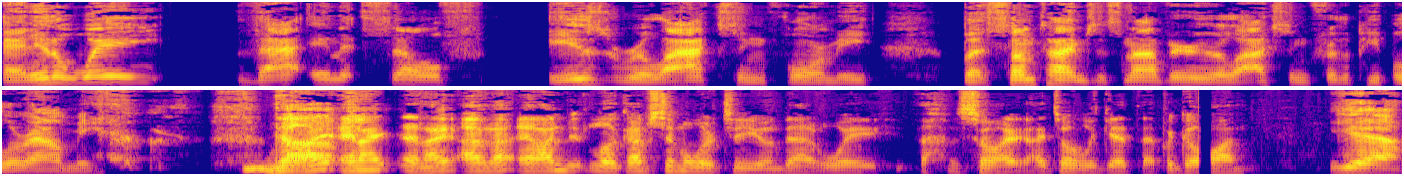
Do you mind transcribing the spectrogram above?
and in a way, that in itself is relaxing for me, but sometimes it's not very relaxing for the people around me. no, uh, and I and I and I, am look, I'm similar to you in that way, so I, I totally get that. But go on. Yeah.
